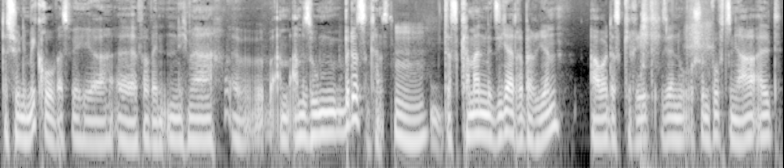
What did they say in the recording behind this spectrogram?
das schöne Mikro, was wir hier äh, verwenden, nicht mehr äh, am, am Zoom benutzen kannst. Mhm. Das kann man mit Sicherheit reparieren, aber das Gerät ist ja nur schon 15 Jahre alt.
